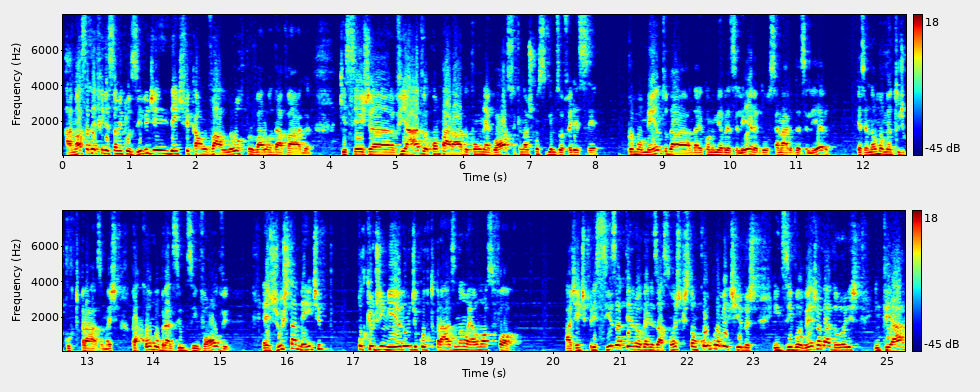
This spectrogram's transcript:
a nossa definição, inclusive, de identificar um valor para o valor da vaga que seja viável comparado com o negócio que nós conseguimos oferecer para o momento da, da economia brasileira, do cenário brasileiro, quer dizer, não momento de curto prazo, mas para como o Brasil desenvolve, é justamente porque o dinheiro de curto prazo não é o nosso foco. A gente precisa ter organizações que estão comprometidas em desenvolver jogadores, em criar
